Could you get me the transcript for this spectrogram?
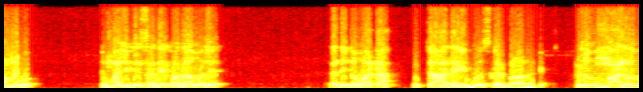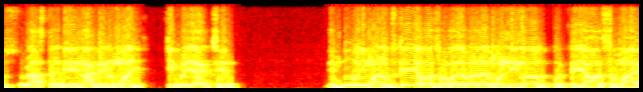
আমরা মালিকের সাথে কথা বলে যাতে ডোবাটা খুব তাড়াতাড়ি পরিষ্কার করানো যায়। মানুষ রাস্তা দিয়ে নাকের রুমাল চেপে যাচ্ছেন কিন্তু ওই মানুষটাই আবার সকালবেলা মর্নিং ওয়াক করতে যাওয়ার সময়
